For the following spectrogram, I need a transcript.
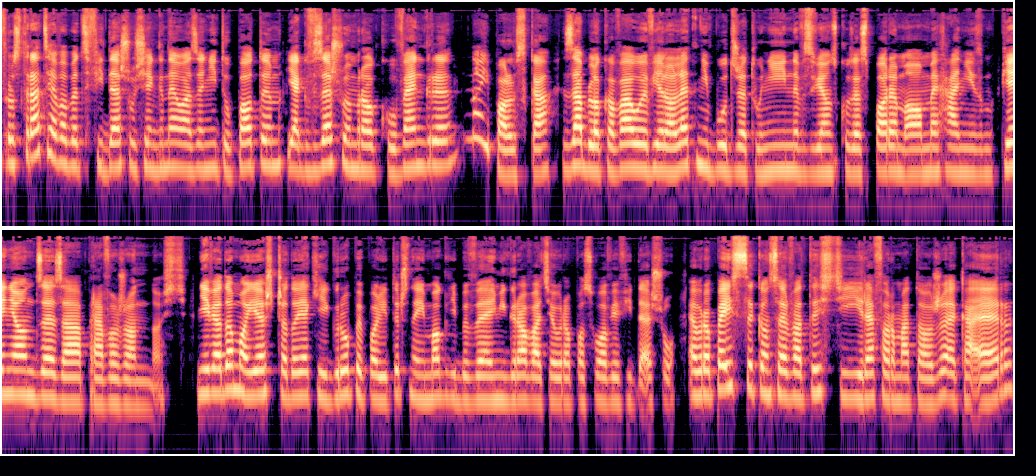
Frustracja wobec Fideszu sięgnęła zenitu po tym, jak w zeszłym roku Węgry, no i Polska, zablokowały wieloletni budżet unijny w związku ze sporem o mechanizm pieniądze za praworządność. Nie wiadomo jeszcze, do jakiej grupy politycznej mogliby wyemigrować europosłowie Fideszu. Europejscy konserwatyści i reformatorzy EKR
